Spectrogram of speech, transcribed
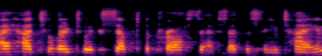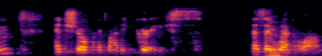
I had to learn to accept the process at the same time and show my body grace as yeah. I went along.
